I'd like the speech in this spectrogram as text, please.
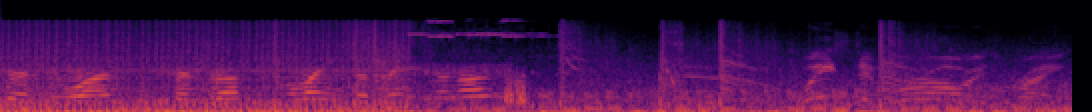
Rotterdam, 21, Central, Roma International. Waste him, we're always right.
